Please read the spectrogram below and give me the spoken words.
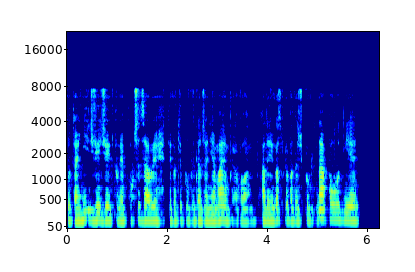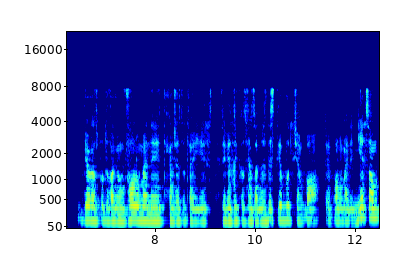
Tutaj niedźwiedzie, które poprzedzały tego typu wydarzenia, mają prawo dalej rozprowadzać kurs na południe, biorąc pod uwagę wolumeny. Także tutaj jest ryzyko związane z dystrybucją, bo te wolumeny nie są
